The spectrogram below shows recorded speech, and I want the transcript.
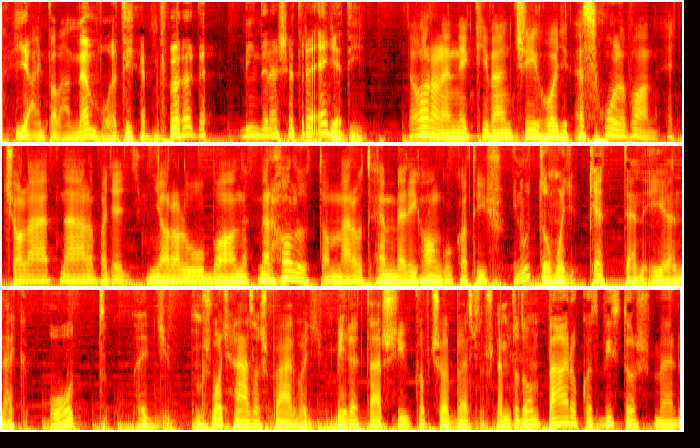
hiány talán nem volt ilyenből, de minden esetre egyedi. De arra lennék kíváncsi, hogy ez hol van? Egy családnál, vagy egy nyaralóban? Mert hallottam már ott emberi hangokat is. Én úgy tudom, hogy ketten élnek ott, egy most vagy házas pár, vagy élettársi kapcsolatban, ezt most nem tudom. Párok az biztos, mert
